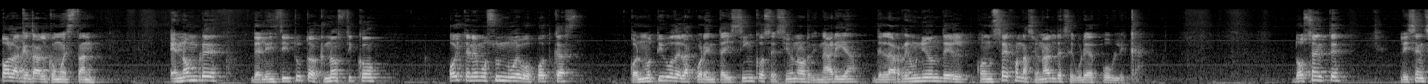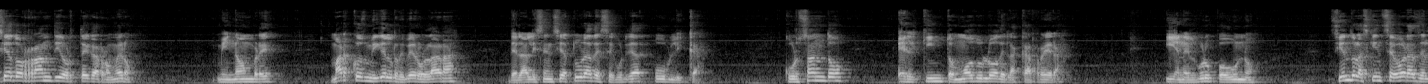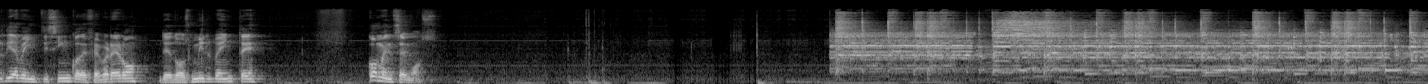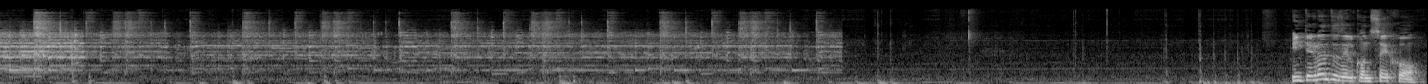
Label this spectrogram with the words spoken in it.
Hola, ¿qué tal? ¿Cómo están? En nombre del Instituto Agnóstico, hoy tenemos un nuevo podcast con motivo de la 45 sesión ordinaria de la reunión del Consejo Nacional de Seguridad Pública. Docente, licenciado Randy Ortega Romero. Mi nombre, Marcos Miguel Rivero Lara, de la Licenciatura de Seguridad Pública, cursando el quinto módulo de la carrera. Y en el grupo 1 Siendo las 15 horas del día 25 de febrero de 2020, comencemos. Integrantes del Consejo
